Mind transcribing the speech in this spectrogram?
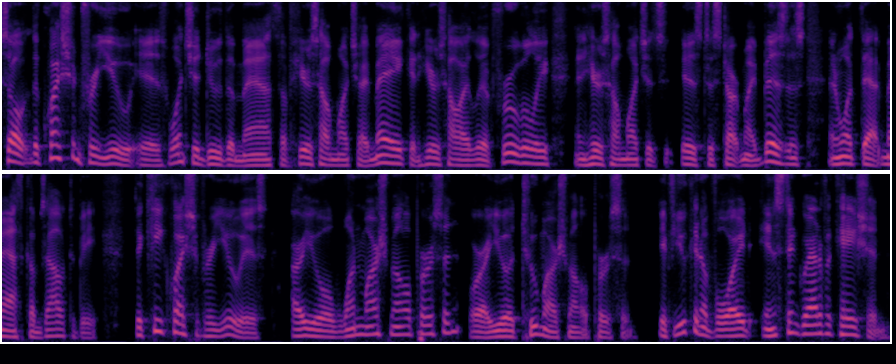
So the question for you is once you do the math of here's how much I make and here's how I live frugally and here's how much it is to start my business and what that math comes out to be. The key question for you is are you a one marshmallow person or are you a two marshmallow person? If you can avoid instant gratification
